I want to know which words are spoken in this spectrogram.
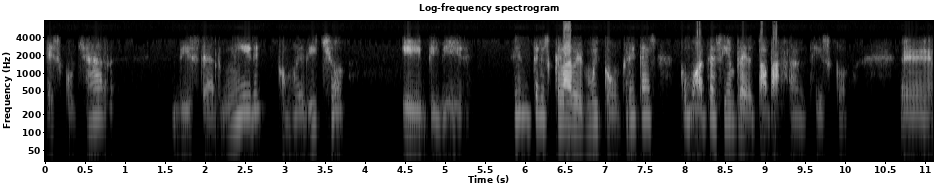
escuchar, discernir, como he dicho, y vivir. En tres claves muy concretas, como hace siempre el Papa Francisco. Eh,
